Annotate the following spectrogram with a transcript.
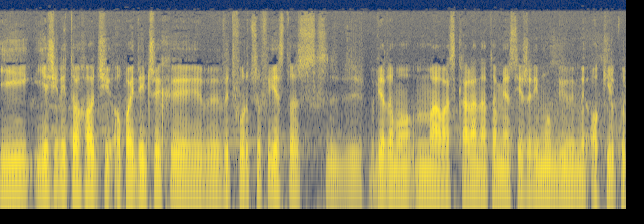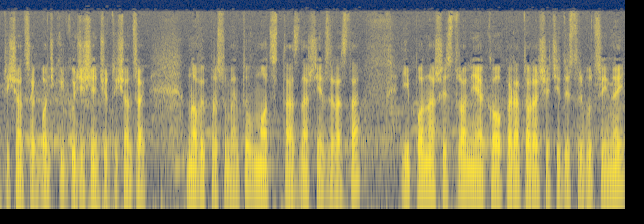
I jeśli to chodzi o pojedynczych y, wytwórców, jest to wiadomo mała skala, natomiast jeżeli mówimy o kilku tysiącach bądź kilkudziesięciu tysiącach nowych prosumentów, moc ta znacznie wzrasta i po naszej stronie jako operatora sieci dystrybucyjnej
